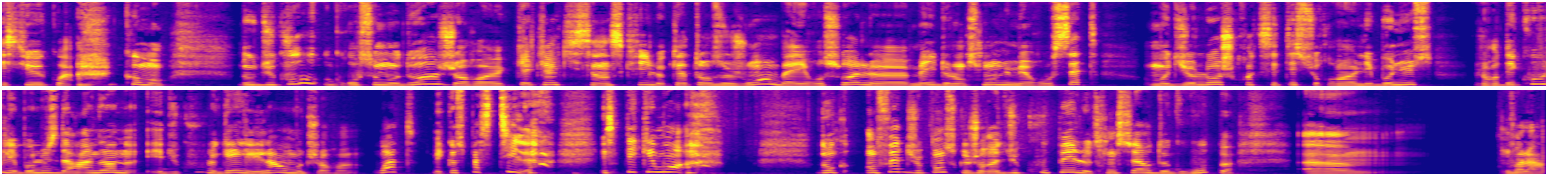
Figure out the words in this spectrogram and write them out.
qu'est-ce que. quoi, comment? Donc du coup, grosso modo, genre quelqu'un qui s'est inscrit le 14 juin, bah, il reçoit le mail de lancement numéro 7 en mode YOLO, je crois que c'était sur les bonus genre découvre les bolus d'Aragon. Et du coup le gars il est là en mode genre euh, what? Mais que se passe-t-il? Expliquez-moi. Donc en fait je pense que j'aurais dû couper le transfert de groupe euh, voilà.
